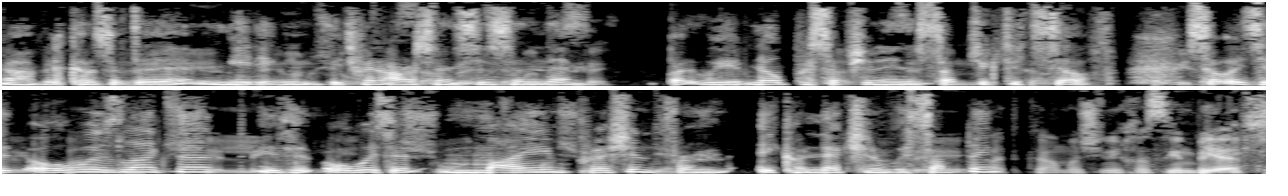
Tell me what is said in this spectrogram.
uh, because of the meeting between our senses and them but we have no perception in the subject itself. So is it always like that? Is it always a, my impression from a connection with something? Yes.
